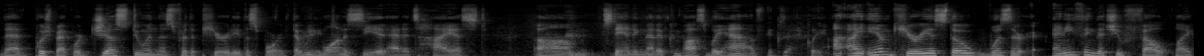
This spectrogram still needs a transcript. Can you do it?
That pushback, we're just doing this for the purity of the sport. That we want to see it at its highest um, standing that it can possibly have. Exactly. I, I am curious though, was there anything that you felt like,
